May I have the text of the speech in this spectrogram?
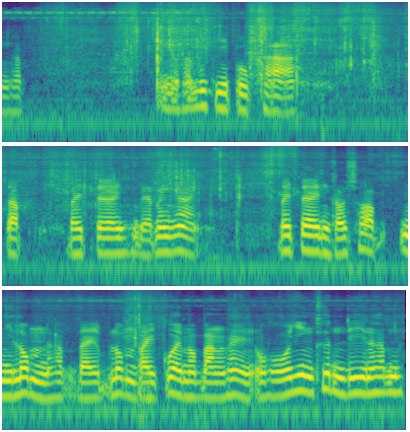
นี่ครับนี่นะครับวิธีปลูกขา กับใบเตยแบบง่ายๆใบเตยนี่เขาชอบมีร่มนะครับ ใบร่มใบกล้วยมาบังให้ โอ้โหยิ่งขึ้นดีนะครับนี่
